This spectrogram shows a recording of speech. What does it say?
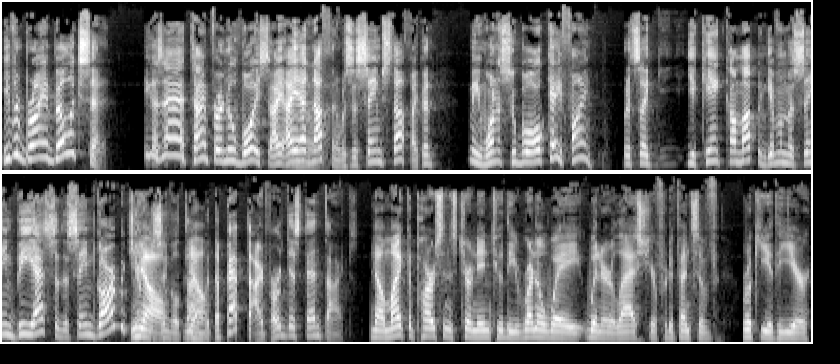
Even Brian Billick said it. He goes, ah, time for a new voice. I, I had nothing. It was the same stuff. I could, I mean, won a Super Bowl. Okay, fine. But it's like you can't come up and give them the same BS and the same garbage every No, single time. no. But the pep, I've heard this 10 times. Now, Micah Parsons turned into the runaway winner last year for Defensive Rookie of the Year.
